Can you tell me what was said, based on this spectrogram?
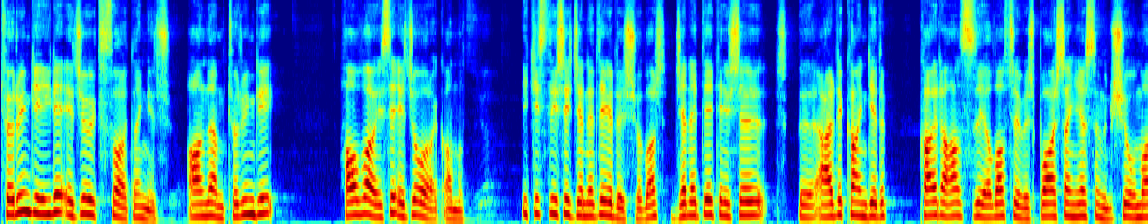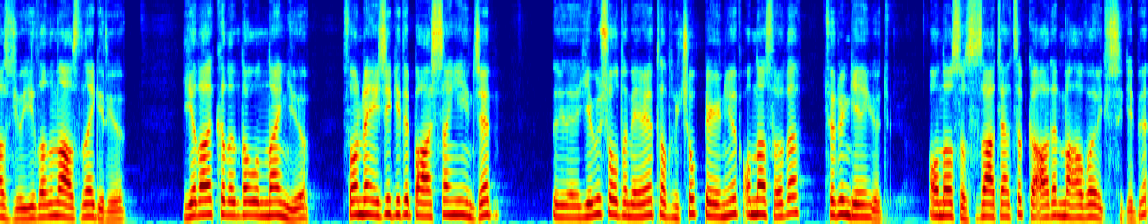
Törünge ile Ece öyküsü olarak geçiyor. Adem Törünge, Havva ise Ece olarak anlatılıyor. İkisi de işte cennete yerleşiyorlar. Cennetteyken işte e, Erdikan gelip Kayrahan size yalan söylemiş. Bu ağaçtan yerseniz bir şey olmaz diyor. Yılanın ağzına giriyor. Yılan kılında ondan yiyor. Sonra Ece gidip ağaçtan yiyince e, yemiş olduğu meyve tadını çok beğeniyor. Ondan sonra da Törünge'ye götürüyor. Ondan sonrası zaten tıpkı Adem ve Havva öyküsü gibi.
